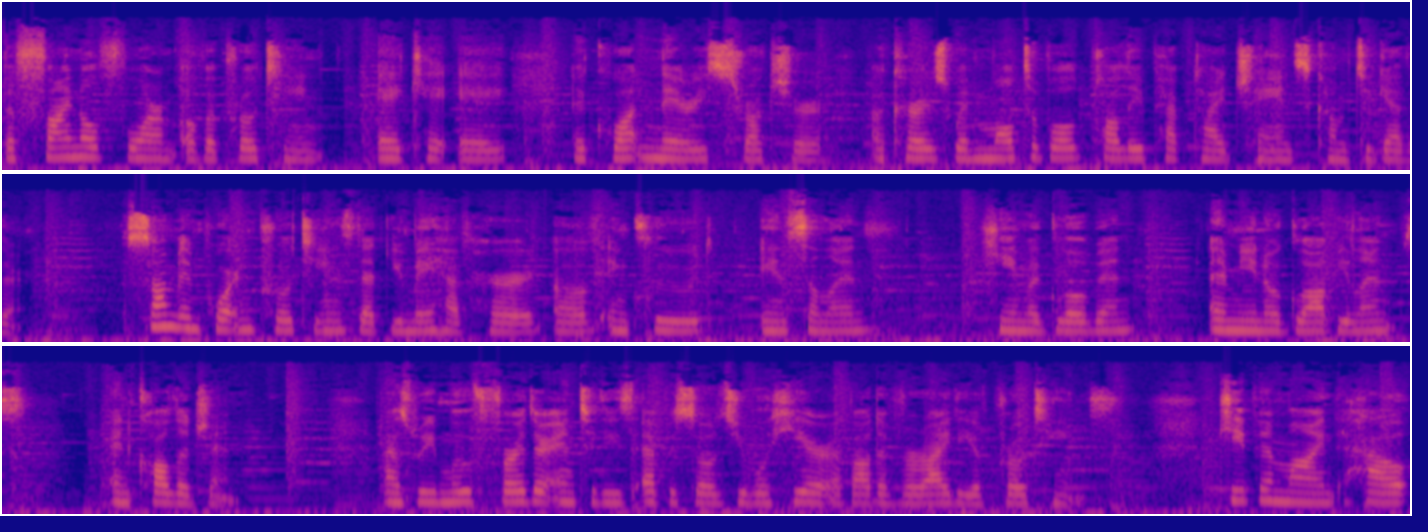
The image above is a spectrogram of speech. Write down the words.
The final form of a protein, aka a quaternary structure, occurs when multiple polypeptide chains come together. Some important proteins that you may have heard of include insulin, hemoglobin, immunoglobulins, and collagen. As we move further into these episodes, you will hear about a variety of proteins. Keep in mind how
